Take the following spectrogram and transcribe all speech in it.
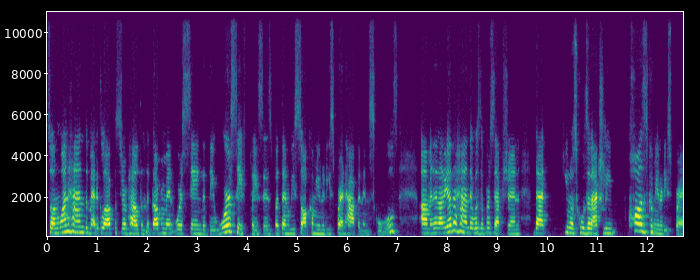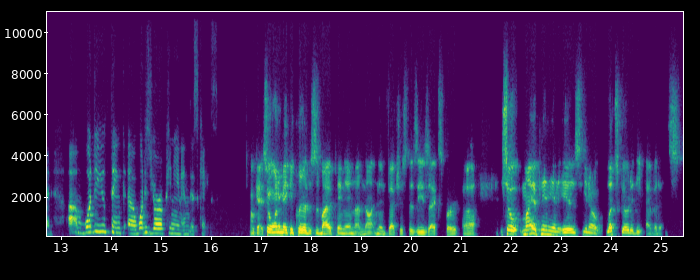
So, on one hand, the medical officer of health and the government were saying that they were safe places, but then we saw community spread happen in schools. Um, and then on the other hand, there was the perception that you know schools have actually caused community spread. Um, what do you think? Uh, what is your opinion in this case? Okay, so I want to make it clear this is my opinion. I'm not an infectious disease expert. Uh, so my opinion is, you know, let's go to the evidence.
